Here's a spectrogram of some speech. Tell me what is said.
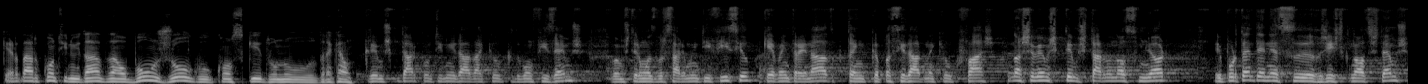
quer dar continuidade ao bom jogo conseguido no Dragão. Queremos dar continuidade àquilo que de bom fizemos. Vamos ter um adversário muito difícil, que é bem treinado, que tem capacidade naquilo que faz. Nós sabemos que temos que estar no nosso melhor e, portanto, é nesse registro que nós estamos,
